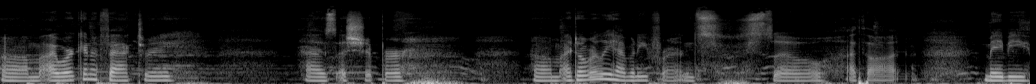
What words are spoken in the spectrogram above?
Um, I work in a factory as a shipper. Um, I don't really have any friends, so I thought maybe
